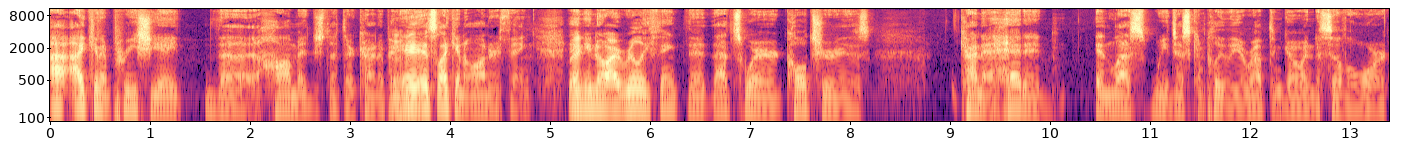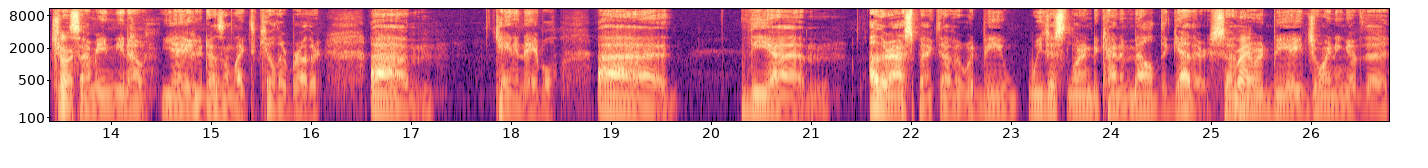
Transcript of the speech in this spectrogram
I, I can appreciate the homage that they're kind of paying. Mm-hmm. It's like an honor thing, and you know, I really think that that's where culture is kind of headed. Unless we just completely erupt and go into civil war. Sure. I mean, you know, yay, who doesn't like to kill their brother? Um, Cain and Abel. Uh, the um, other aspect of it would be we just learn to kind of meld together. So Right. there would be a joining of the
